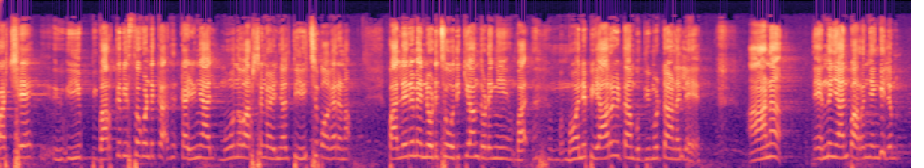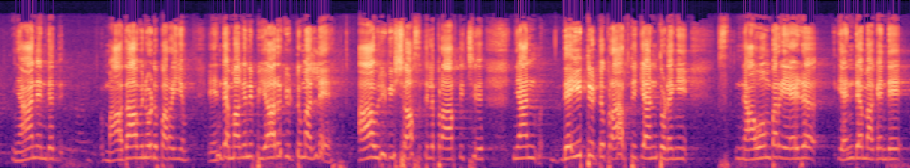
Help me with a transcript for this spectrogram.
പക്ഷേ ഈ വർക്ക് വിസ കൊണ്ട് കഴിഞ്ഞാൽ മൂന്ന് വർഷം കഴിഞ്ഞാൽ തിരിച്ചു പകരണം. പലരും എന്നോട് ചോദിക്കാൻ തുടങ്ങി മോനെ പി ആറ് കിട്ടാൻ ബുദ്ധിമുട്ടാണല്ലേ? ആണ് എന്ന് ഞാൻ പറഞ്ഞെങ്കിലും ഞാൻ എന്റെ മാതാവിനോട് പറയും എന്റെ മകന് പി ആറ് കിട്ടുമല്ലേ? ആ ഒരു വിശ്വാസത്തിൽ പ്രാർത്ഥിച്ച് ഞാൻ ഡേറ്റ് ഇട്ട് പ്രാർത്ഥിക്കാൻ തുടങ്ങി. നവംബർ ഏഴ് എന്റെ മകന്റെ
